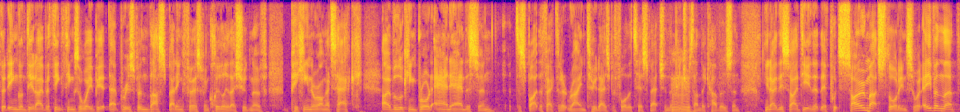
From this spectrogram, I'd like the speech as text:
that England did overthink things a wee bit at Brisbane, thus batting first when clearly they shouldn't have, picking the wrong attack, overlooking Broad and Anderson, despite the fact that it rained two days before the Test match and the pitch was under covers, and you know this idea that they've put so much thought into it. Even the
